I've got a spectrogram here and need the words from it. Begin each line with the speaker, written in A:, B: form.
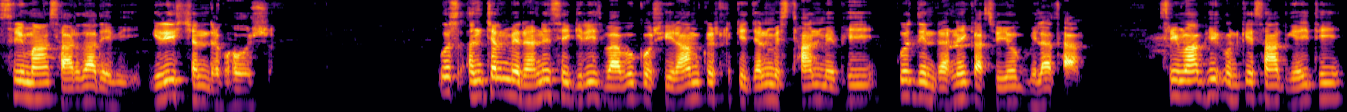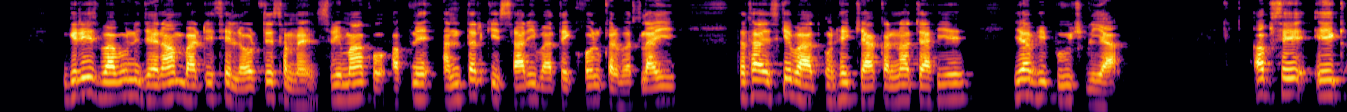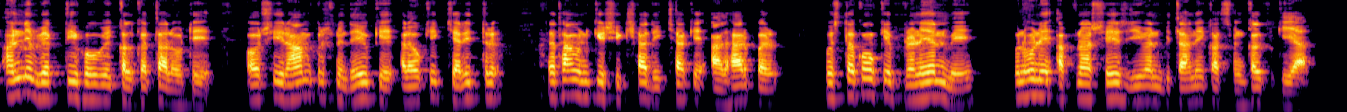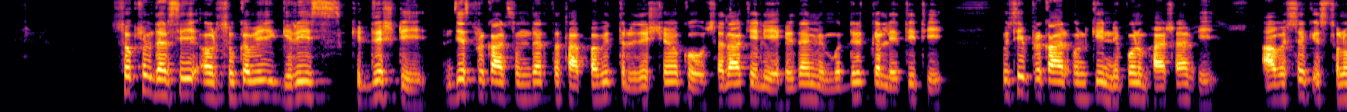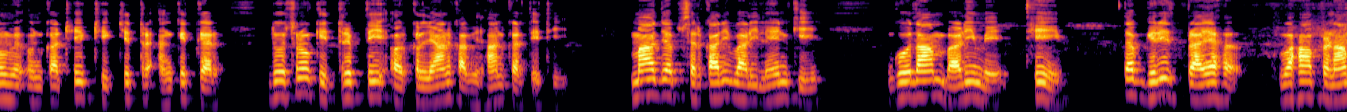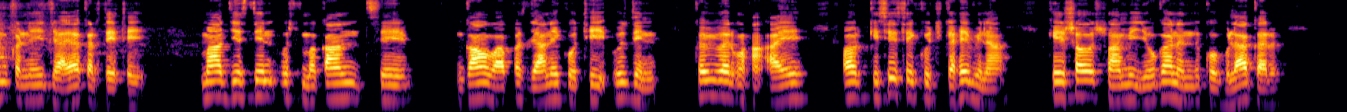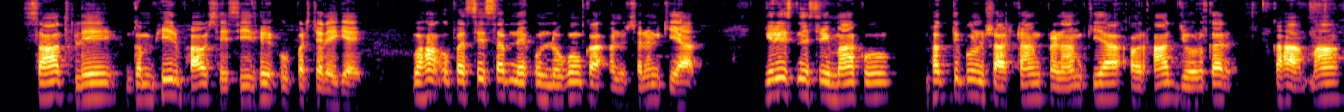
A: श्री माँ शारदा देवी, गिरीश चंद्र घोष। उस अंचल में रहने से गिरीश बाबू को श्री रामकृष्ण के जन्म स्थान में भी कुछ दिन रहने का सुयोग मिला था। श्री माँ भी उनके साथ गई थी। गिरीश बाबू ने जयराम बाटी से लौटते समय श्री माँ को अपने अंतर की सारी बातें खोलकर बतलाई तथा इसके बाद उन्हें क्या करना चाहिए, यह भी पूछ लिया। अब से एक अन्य व्यक्ति हो वे कलकत्ता लौटे। और श्री रामकृष्ण देव के अलौकिक चरित्र तथा उनकी शिक्षा दीक्षा के आधार पर पुस्तकों के प्रणयन में उन्होंने अपना शेष जीवन बिताने का संकल्प किया। सूक्ष्मदर्शी और सुकवि गिरीश की दृष्टि जिस प्रकार सुंदर तथा पवित्र दृश्यों को सदा के लिए हृदय में मुद्रित कर लेती थी, उसी प्रकार उनकी निपुण भाषा भी आवश्यक स्थलों में उनका ठीक ठीक चित्र अंकित कर दूसरों की तृप्ति और कल्याण का विधान करती थी। माँ जब सरकारी बाड़ी लेन की गोदाम बाड़ी में थी, तब गिरीश प्रायः वहाँ प्रणाम करने जाया करते थे। माँ जिस दिन उस मकान से गाँव वापस जाने को थी, उस दिन कविवर वहाँ आए और किसी से कुछ कहे बिना केशव स्वामी योगानंद को बुलाकर साथ ले गंभीर भाव से सीधे ऊपर चले गए। वहाँ उपस्थित सबने उन लोगों का अनुसरण किया। गिरीश ने श्री माँ को भक्तिपूर्ण साष्टांग प्रणाम किया और हाथ जोड़कर कहा, माँ,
